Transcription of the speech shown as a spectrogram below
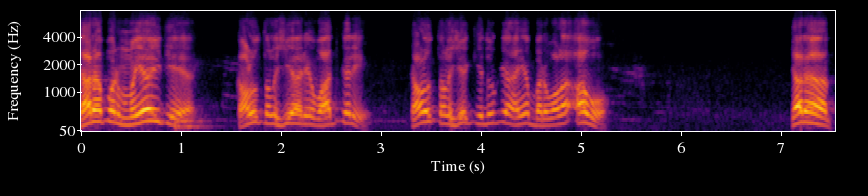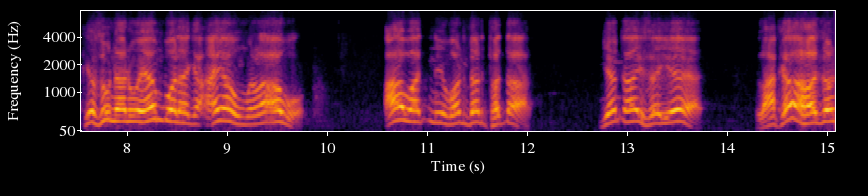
ત્યારે પણ મયાઈ તે કાળુ તળસી અરે વાત કરી. કાળુ તળસીએ કીધું કે અહીંયા બરવાળા આવો. ત્યારે કેશુ નાનું એમ બોલે કે અહીંયા ઉમરાળા આવો. આ વાતની વડધર થતા જે કાંઈ છે એ લાખા હાજર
